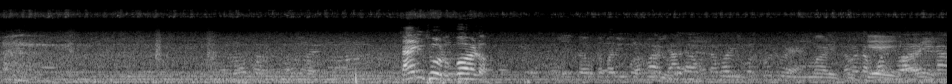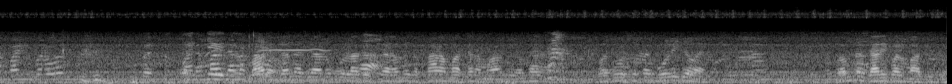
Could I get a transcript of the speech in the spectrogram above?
સાઈન છોડું ગોહડો એ તો તમારી ઉપર છોડ્યું. મારી તો છે. મારું તને જે અનુકૂળ લાગે છે અમે તો સારા માથાના માણસો અમે વધુ છોડ કંઈ બોલી જવાય. તમને ધારી પર માથું છે.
